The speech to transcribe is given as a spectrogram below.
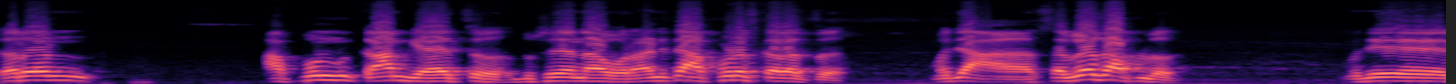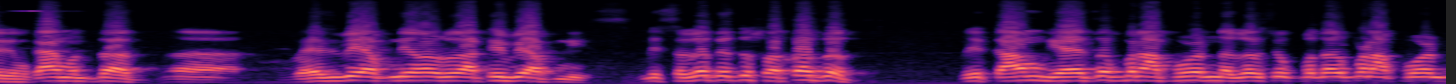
कारण आपण काम घ्यायचं दुसऱ्या नावावर आणि ते आपणच करायचं. म्हणजे सगळंच आपलं. म्हणजे काय म्हणतात व्याज बी आपणी और लाठी बी आपणी. म्हणजे सगळं त्याचं स्वतःच म्हणजे काम घ्यायचं पण आपण नगरसेवक पदावर पण आपण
